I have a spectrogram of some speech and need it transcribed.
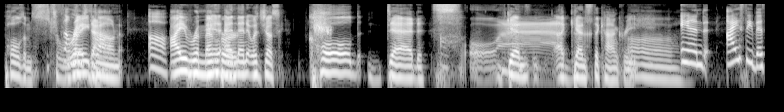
pulls him straight Somersault. down. down. Oh, I And, remember. and then it was just cold, dead against, against the concrete. Oh. And I see this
